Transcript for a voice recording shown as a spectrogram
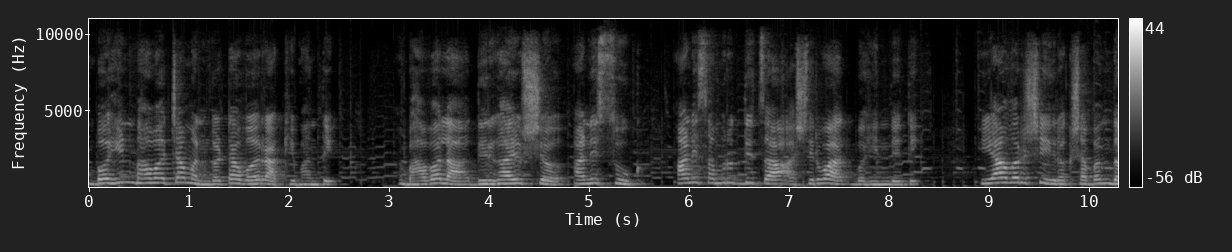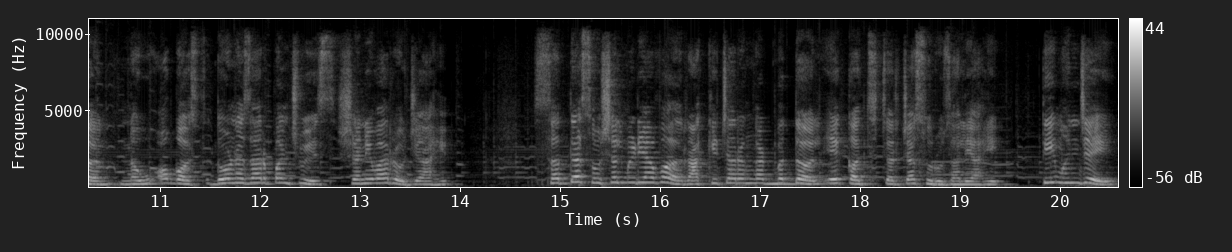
बहीण भावाच्या मनगटावर राखी बांधते. भावाला दीर्घायुष्य आणि सुख आणि समृद्धीचा आशीर्वाद बहीण देते. यावर्षी रक्षाबंधन नऊ ऑगस्ट दोन हजार पंचवीस शनिवार रोजी आहे. सध्या सोशल मीडियावर राखीच्या रंगांबद्दल एकच चर्चा सुरू झाली आहे. ती म्हणजे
